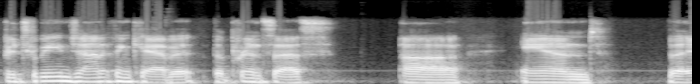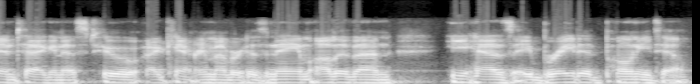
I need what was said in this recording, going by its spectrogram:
between Jonathan Cabot, the princess, uh, and the antagonist, who I can't remember his name other than he has a braided ponytail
